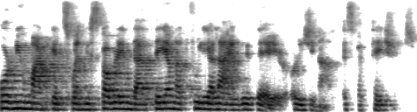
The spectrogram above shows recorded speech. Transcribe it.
or new markets when discovering that they are not fully aligned with their original expectations.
